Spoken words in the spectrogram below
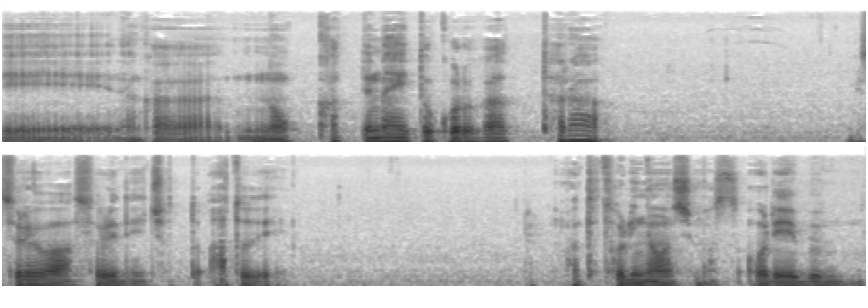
えー、なんか乗っかってないところがあったらそれはそれでちょっと後でまた取り直します。お礼文。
